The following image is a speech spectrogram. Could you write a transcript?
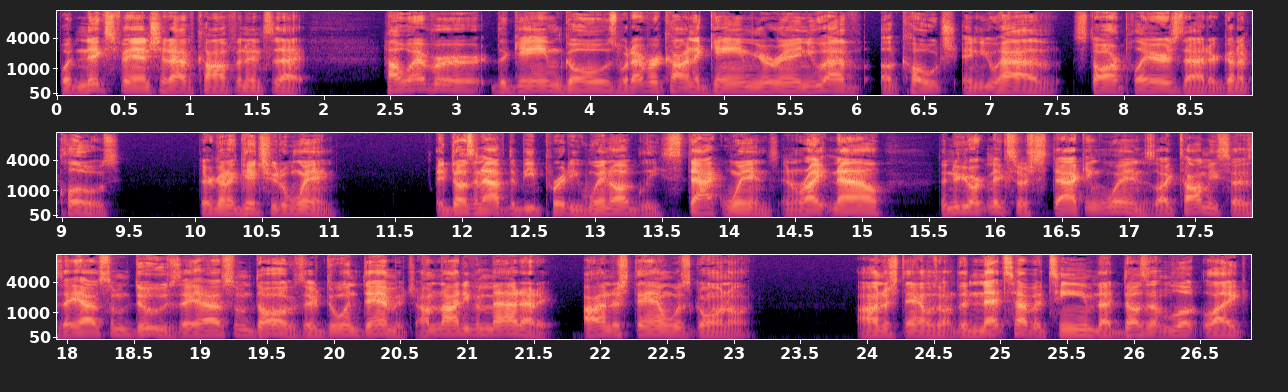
But Knicks fans should have confidence that however the game goes, whatever kind of game you're in, you have a coach and you have star players that are going to close. They're going to get you to win. It doesn't have to be pretty. Win ugly. Stack wins. And right now, the New York Knicks are stacking wins. Like Tommy says, they have some dudes. They have some dogs. They're doing damage. I'm not even mad at it. I understand what's going on. I understand what's going on. The Nets have a team that doesn't look like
